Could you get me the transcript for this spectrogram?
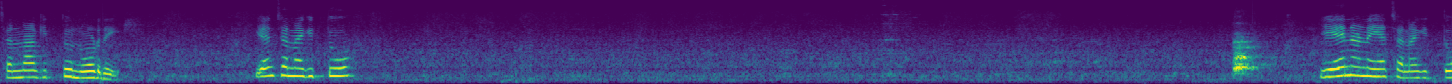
ಚೆನ್ನಾಗಿತ್ತು ನೋಡಿದೆ. ಏನು ಚೆನ್ನಾಗಿತ್ತು? ಏನಣ್ಣಯ್ಯ ಚೆನ್ನಾಗಿತ್ತು?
